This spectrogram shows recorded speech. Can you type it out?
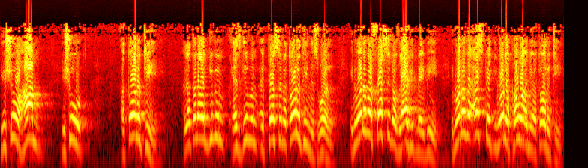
You show harm, you show authority. Allah Ta'ala has given, has given a person authority in this world. In whatever facet of life it may be. In whatever aspect, in whatever power and your authority.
